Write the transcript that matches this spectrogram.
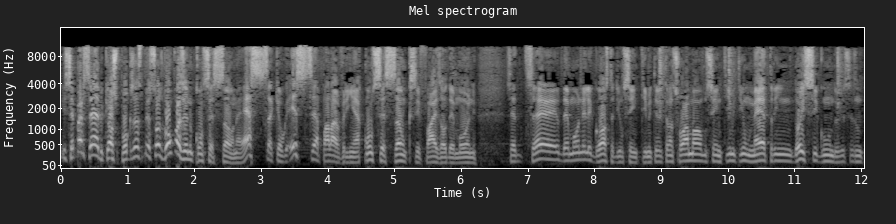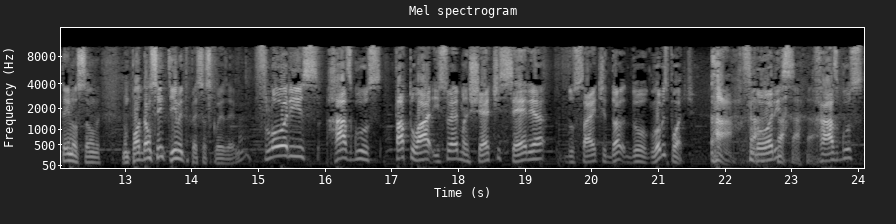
E você percebe que aos poucos as pessoas vão fazendo concessão, né? Essa, que é, o- essa é a palavrinha, é a concessão que se faz ao demônio. Você- você- o demônio ele gosta de um centímetro, ele transforma um centímetro em um metro em dois segundos, vocês não têm noção. Não pode dar um centímetro pra essas coisas aí, né? Flores, rasgos, tatuar. Isso é manchete séria do site do, do Globo Esporte. Ah, Flores, rasgos,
